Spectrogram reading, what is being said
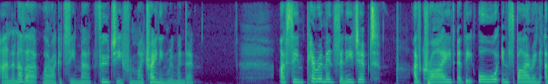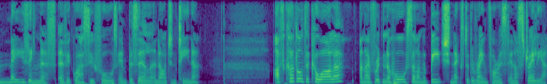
and another where I could see Mount Fuji from my training room window. I've seen pyramids in Egypt. I've cried at the awe inspiring amazingness of Iguazu Falls in Brazil and Argentina. I've cuddled a koala and I've ridden a horse along a beach next to the rainforest in Australia.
